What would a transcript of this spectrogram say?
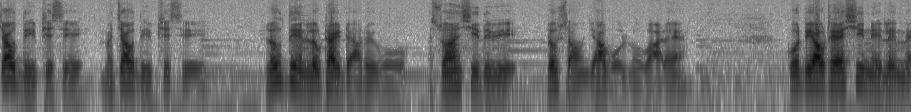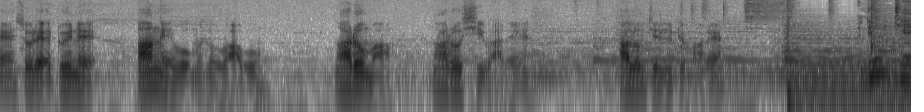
ကြောက်သည်ဖြစ်စေမကြောက်သည်ဖြစ်စေလှုပ်တဲ့လှုပ်ထိုက်တာတွေကို အစွမ်းရှိသဖြင့်လှုပ်ဆောင်ကြဖို့လိုပါတယ်ကိုတယောက်တည်းရှိနေလိမ့်မယ်ဆိုတဲ့အတွေးနဲ့အားငယ်ဖို့မလိုပါဘူးငါတို့မှာငါတို့ရှိပါတယ်အားလုံးကျေးဇူးတင်ပါတယ်အနုထဲ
